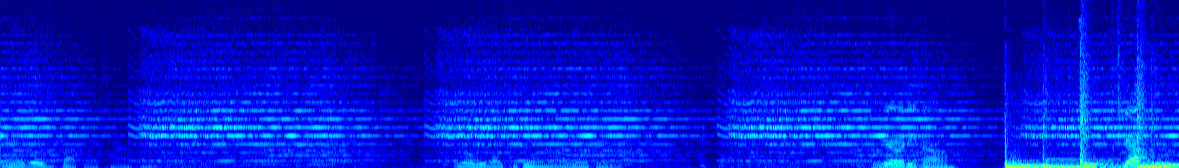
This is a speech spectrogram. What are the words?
Yeah, it is about that time, man. You know we like to do here on Road Day. You already know. Yeah.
